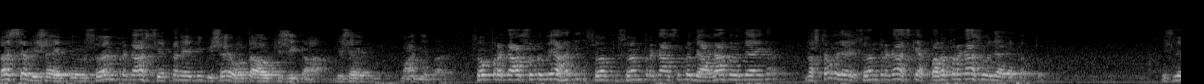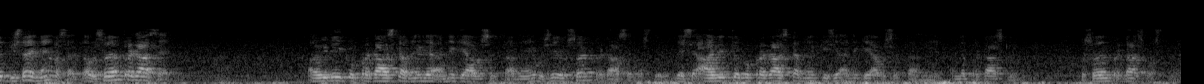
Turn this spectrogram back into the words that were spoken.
तस्य विषय स्वयं प्रकाश चेतन यदि विषय होता हो किसी का, विषय मान्य पर स्व प्रकाश तो व्याहति स्वयं प्रकाश तो व्याघात हो जाएगा, नष्ट हो जाएगा, स्वयं प्रकाश क्या, पर प्रकाश हो जाएगा तब तो। इसलिए विषय नहीं हो सकता, और स्वयं प्रकाश है। अग्नि को प्रकाश करने के लिए अन्य की आवश्यकता नहीं है, उसे स्वयं प्रकाश है वस्तु जैसे आदित्य को प्रकाश करने किसी अन्य की आवश्यकता नहीं है, अन्य प्रकाश की तो स्वयं प्रकाश वस्तु है।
